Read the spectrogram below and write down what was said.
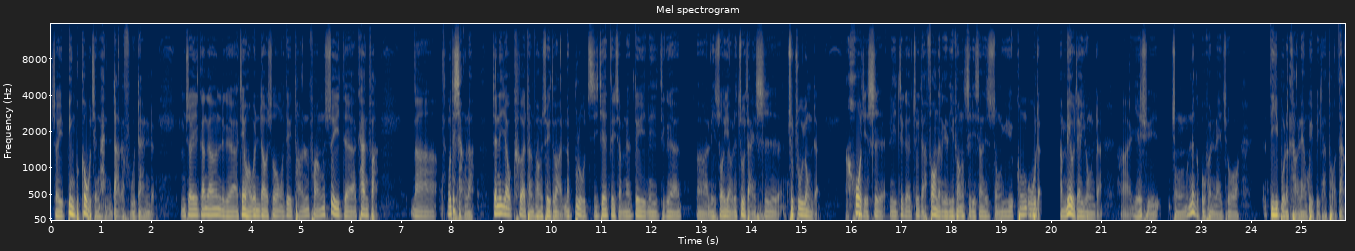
所以并不构成很大的负担的。嗯，所以刚刚那个建华问到说我对团房税的看法，那我都想了，真的要课团房税对吧？那不如直接对什么呢？对你这个呃，你所有的住宅是出租用的，或者是你这个住宅放在那个地方实际上是属于空屋的啊，没有在用的啊，也许从那个部分来做。第一步的考量会比较妥当。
